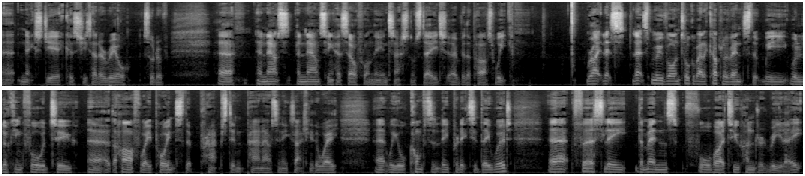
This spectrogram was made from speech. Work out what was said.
uh, next year because she's had a real sort of uh, announce, announcing herself on the international stage over the past week. Right, let's let's move on. Talk about a couple of events that we were looking forward to uh, at the halfway point that perhaps didn't pan out in exactly the way uh, we all confidently predicted they would. Uh, firstly, the men's 4x200 relay.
